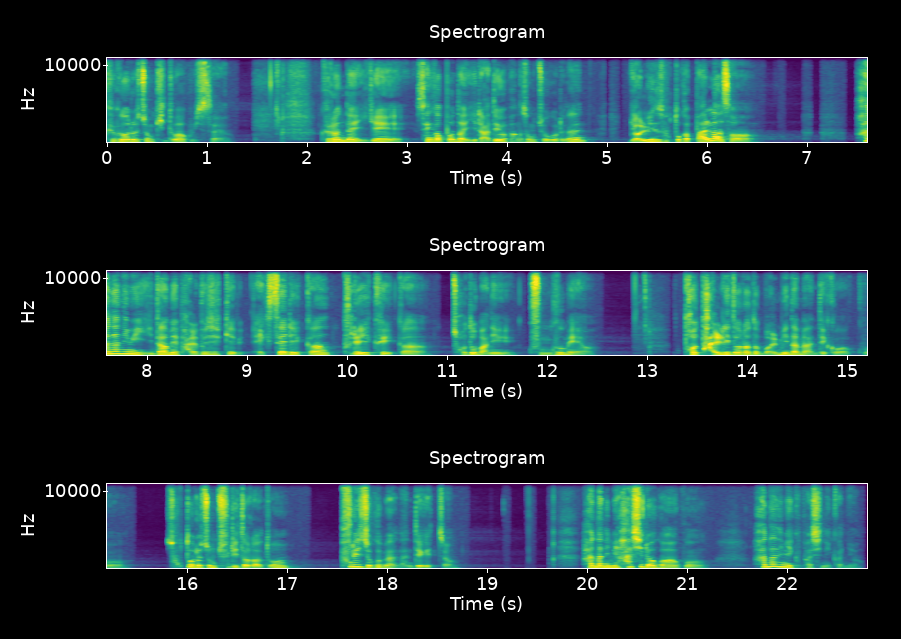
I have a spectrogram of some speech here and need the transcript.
그거를 좀 기도하고 있어요. 그런데 이게 생각보다 이 라디오 방송 쪽으로는 열린 속도가 빨라서 하나님이 이 다음에 밟으실 게 엑셀일까 브레이크일까 저도 많이 궁금해요. 더 달리더라도 멀미나면 안 될 것 같고 속도를 좀 줄이더라도 풀이 죽으면 안 되겠죠. 하나님이 하시려고 하고 하나님이 급하시니까요.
